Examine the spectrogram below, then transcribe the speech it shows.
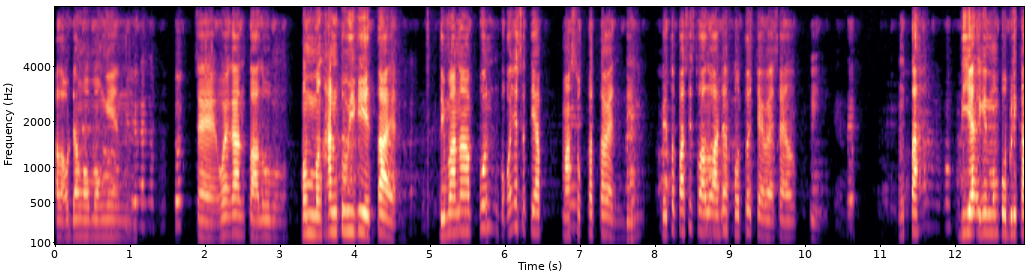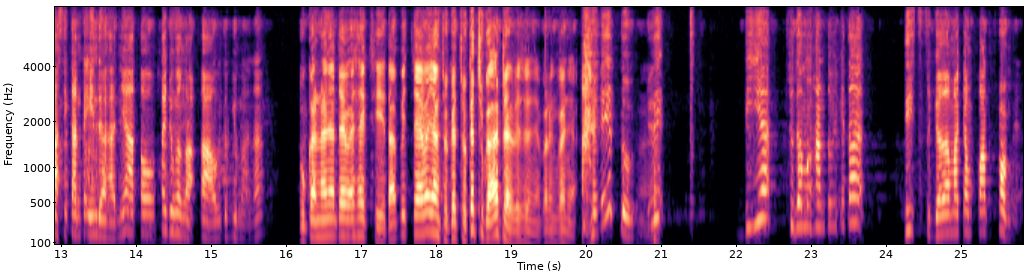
kalau udah ngomongin cewek kan selalu menghantui kita ya. Di mana pun pokoknya setiap masuk ke trending itu pasti selalu ada foto cewek selfie. Entah dia ingin mempublikasikan keindahannya atau saya juga nggak tahu itu gimana. Bukan hanya cewek seksi, tapi cewek yang joget-joget juga ada biasanya paling banyak. itu. Jadi dia sudah menghantui kita di segala macam platform ya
